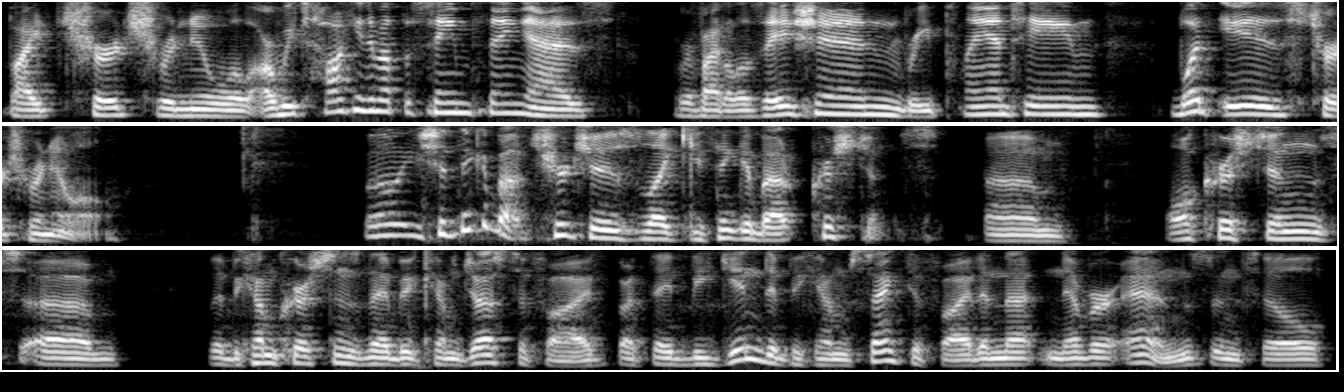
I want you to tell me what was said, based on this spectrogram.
by church renewal? Are we talking about the same thing as revitalization, replanting? What is church renewal? Well, you should think about churches like you think about Christians. Um, all Christians, um, they become Christians and they become justified, but they begin to become sanctified, and that never ends until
